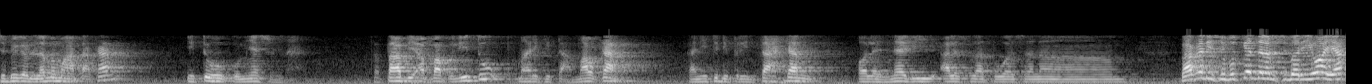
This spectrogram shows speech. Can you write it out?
Sebagian ulama mengatakan itu hukumnya sunnah. Tetapi apa pun itu mari kita amalkan. Kan itu diperintahkan oleh Nabi alaihissalatu wassalam. Bahkan disebutkan dalam sebuah riwayat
